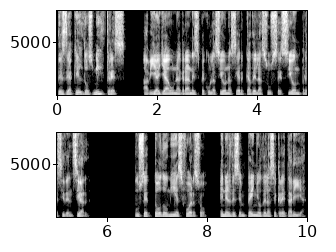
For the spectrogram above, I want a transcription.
Desde aquel 2003 había ya una gran especulación acerca de la sucesión presidencial. Puse todo mi esfuerzo en el desempeño de la Secretaría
